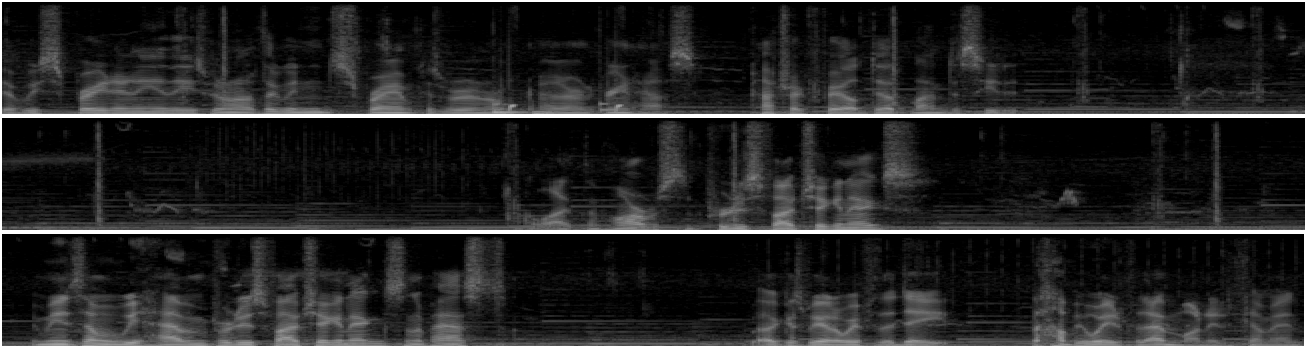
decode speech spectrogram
Have we sprayed any of these? We don't I think we need to spray them because we're in our, in greenhouse. Contract failed. Deadline deceived. I like them harvested. Produce five chicken eggs. You mean to tell me we haven't produced five chicken eggs in the past? I guess we gotta wait for the date. I'll be waiting for that money to come in.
